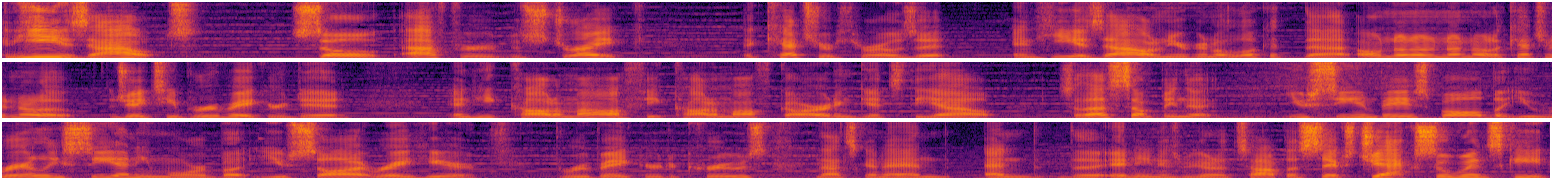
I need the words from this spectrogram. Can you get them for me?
and he is out. So after the strike, the catcher throws it, and he is out. And you're gonna look at that. Oh no no no no! The catcher no, JT Brubaker did, and he caught him off. He caught him off guard and gets the out. So that's something that you see in baseball, but you rarely see anymore. But you saw it right here. Brubaker to Cruz. And that's going to end end the inning as we go to the top of the sixth. Jack Suwinski.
